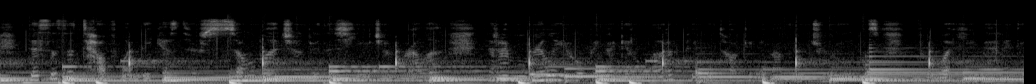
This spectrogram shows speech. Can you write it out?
This is a tough one because there's so much under this huge umbrella that I'm really hoping I get a lot of people talking about their dreams for what humanity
